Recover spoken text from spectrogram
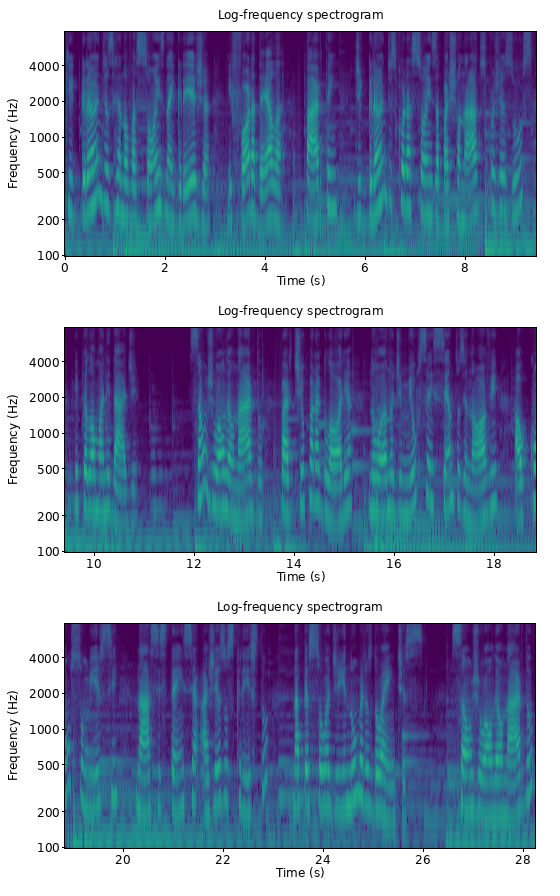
que grandes renovações na igreja e fora dela partem de grandes corações apaixonados por Jesus e pela humanidade. São João Leonardo partiu para a glória no ano de 1609 ao consumir-se na assistência a Jesus Cristo na pessoa de inúmeros doentes. São João Leonardo,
